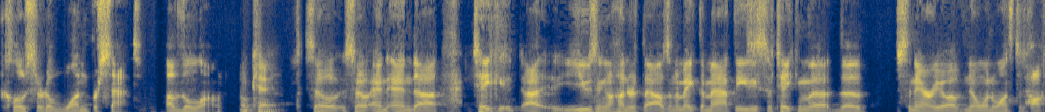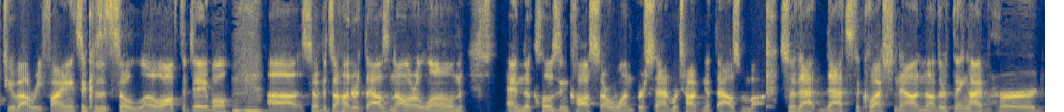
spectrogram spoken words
closer to 1% of the loan. Okay. So so and and uh take uh using a 100,000 to make the math easy so taking the the scenario of no one wants to talk to you about refinancing because it's so low off the table. Mm-hmm. Uh, so if it's a hundred thousand dollar loan and the closing costs are one percent, we're talking a thousand bucks. So that that's the question. Now another thing I've heard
